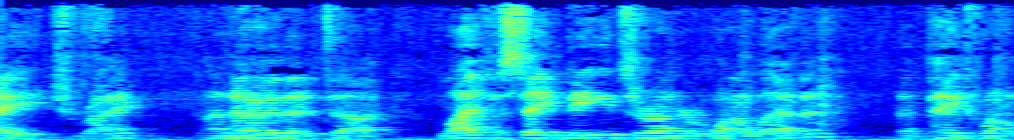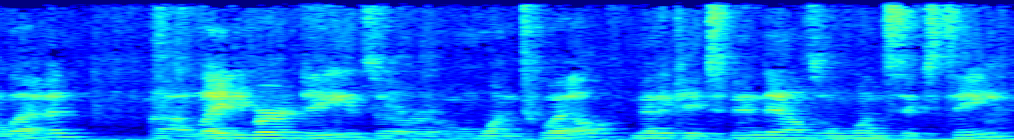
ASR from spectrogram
page, right? I know that uh, life estate deeds are under 111, at page 111. Uh, Ladybird deeds are on 112. Medicaid spin downs on 116.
